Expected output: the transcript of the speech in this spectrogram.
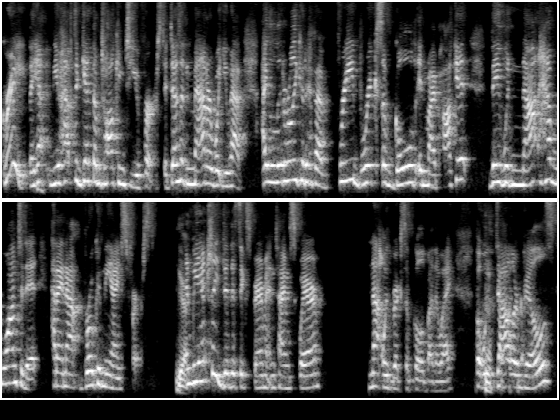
great. They have you have to get them talking to you first. It doesn't matter what you have. I literally could have had free bricks of gold in my pocket. They would not have wanted it had i not broken the ice first. Yeah. and we actually did this experiment in times square not with bricks of gold by the way but with dollar bills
